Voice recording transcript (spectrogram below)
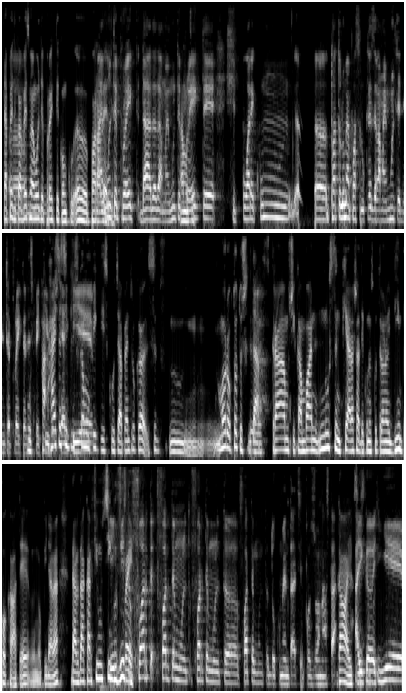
Dar pentru că aveți mai multe proiecte concu- uh, paralele. Mai multe proiecte, da, da, da, mai multe am proiecte înțeleg. și oarecum Uh, toată lumea poate să lucreze la mai multe dintre proiectele respective. Hai să simplificăm e... un pic discuția, pentru că sunt, mă rog, totuși da. Scrum și Kanban nu sunt chiar așa de cunoscute la noi, din păcate, în opinia mea, dar dacă ar fi un singur Există proiect... foarte, foarte, mult, foarte, multă, foarte multă documentație pe zona asta. Da, există. Adică e...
